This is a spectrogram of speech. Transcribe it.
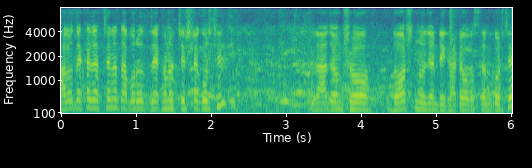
ভালো দেখা যাচ্ছে না, তারপরেও দেখানোর চেষ্টা করছি। রাজংশ দশ নৌযানটি ঘাটে অবস্থান করছে।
